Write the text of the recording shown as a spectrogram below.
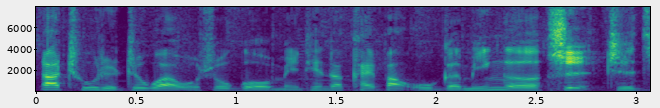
那除此之外，我说过我每天都。开放五个名额，是直接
